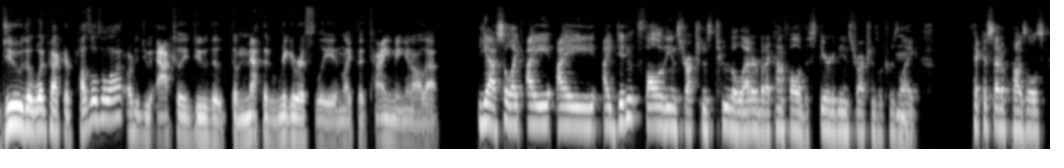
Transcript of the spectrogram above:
do the woodpecker puzzles a lot or did you actually do the the method rigorously and like the timing and all that yeah so like i i i didn't follow the instructions to the letter but i kind of followed the spirit of the instructions which was mm. like pick a set of puzzles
